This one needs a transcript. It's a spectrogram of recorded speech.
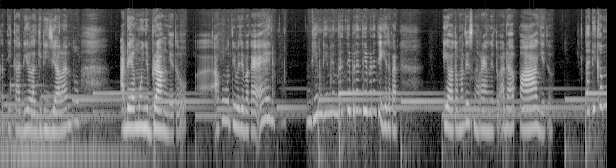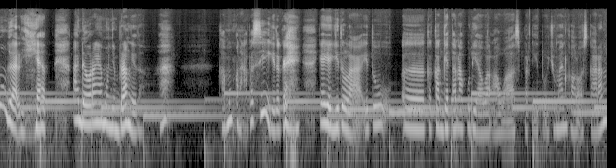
Ketika dia lagi di jalan tuh ada yang mau nyebrang gitu. Aku tiba-tiba kayak eh diem diem diem berhenti berhenti berhenti gitu kan ya otomatis ngerem gitu ada apa? gitu. Tadi kamu nggak lihat ada orang yang mau nyebrang? gitu. Hah? Kamu kenapa sih? gitu kayak kayak gitulah. Itu uh, kekagetan aku di awal-awal seperti itu. Cuman kalau sekarang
